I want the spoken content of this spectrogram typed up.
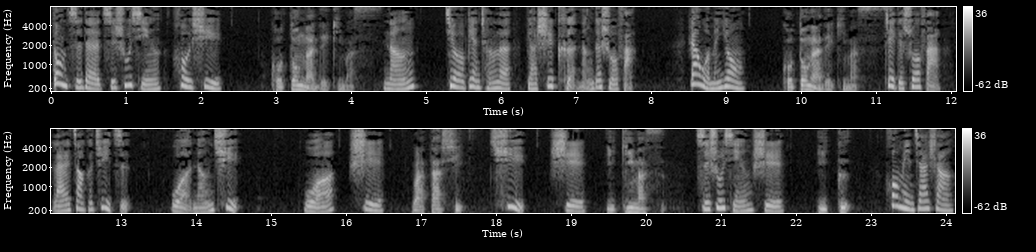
动词的词书形后续ことができます。能就变成了表示可能的说法，让我们用 ことができます。这个说法来造个句子：我能去。我是私、去是行きます。词书形是行く后面加上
